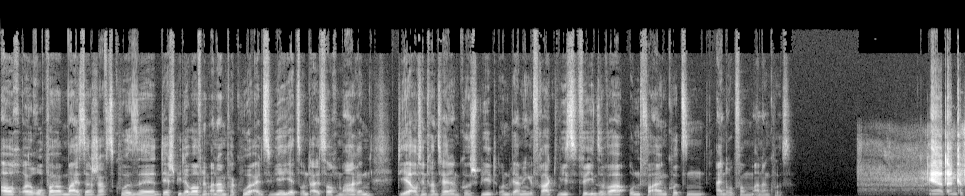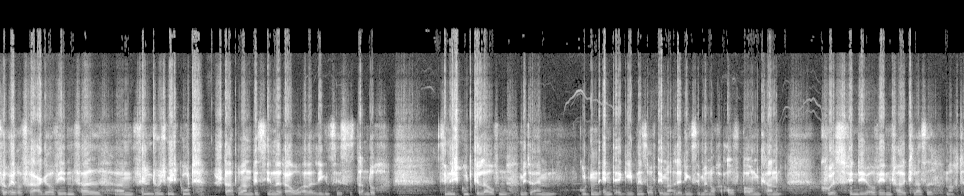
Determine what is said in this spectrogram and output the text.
auch Europameisterschaftskurse. Der spielt aber auf einem anderen Parcours als wir jetzt und als auch Maren, die ja auch den Transferlernkurs spielt. Und wir haben ihn gefragt, wie es für ihn so war und vor allem kurzen Eindruck vom anderen Kurs. Ja, danke für eure Frage auf jeden Fall. Ähm, fühlen tue ich mich gut. Start war ein bisschen rau, aber links ist es dann doch ziemlich gut gelaufen mit einem guten Endergebnis, auf dem man allerdings immer noch aufbauen kann. Kurs finde ich auf jeden Fall klasse, macht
